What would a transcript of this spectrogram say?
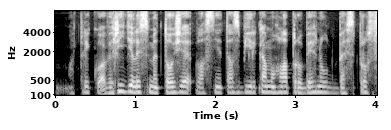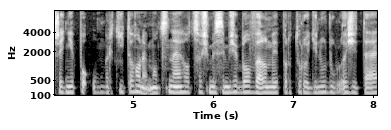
matriku a vyřídili jsme to, že vlastně ta sbírka mohla proběhnout bezprostředně po úmrtí toho nemocného, což myslím, že bylo velmi pro tu rodinu důležité.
